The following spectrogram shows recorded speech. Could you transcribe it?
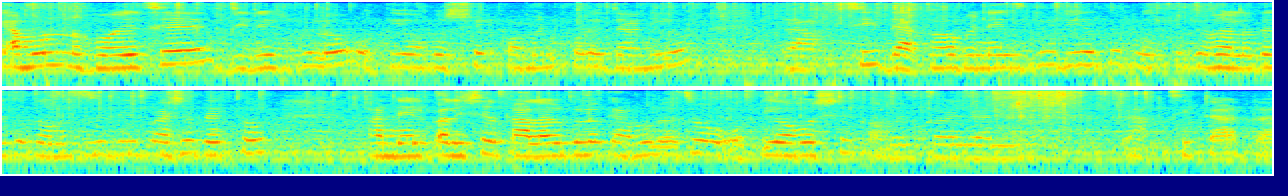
কেমন হয়েছে জিনিসগুলো অতি অবশ্যই কমেন্ট করে জানিও। রাখছি, দেখা হবে নেক্সট ভিডিওতে প্রত্যেকে ভালো থেকো তনুশ্রীদির পাশে দেখো আর নেল পালিশের কালারগুলো কেমন হয়েছে অতি অবশ্যই কমেন্ট করে জানিও। রাখছি, টাটা।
